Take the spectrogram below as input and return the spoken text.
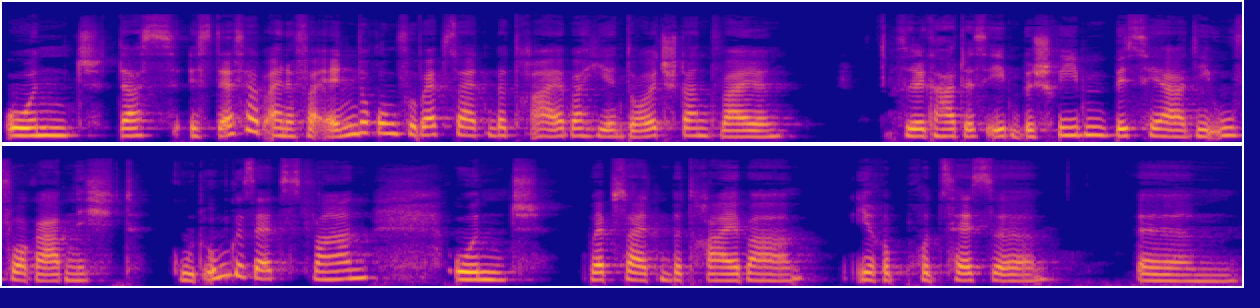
Und das ist deshalb eine Veränderung für Webseitenbetreiber hier in Deutschland, weil Silke hatte es eben beschrieben, bisher die EU-Vorgaben nicht gut umgesetzt waren und Webseitenbetreiber ihre Prozesse ähm,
